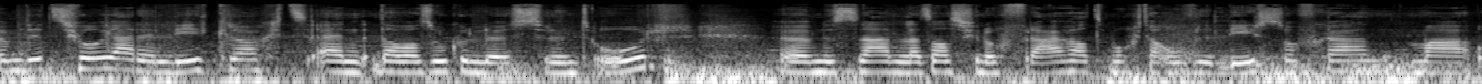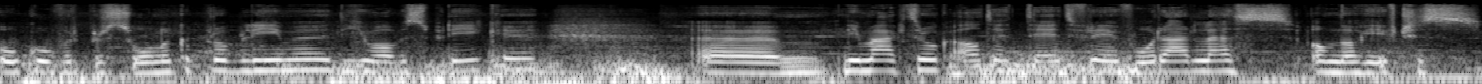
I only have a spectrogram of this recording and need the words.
um, dit schooljaar een leerkracht en dat was ook een luisterend oor. Um, dus na les, als je nog vragen had, mocht dat over de leerstof gaan, maar ook over persoonlijke problemen die wou bespreken. Um, die maakte er ook altijd tijd vrij voor haar les om nog eventjes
